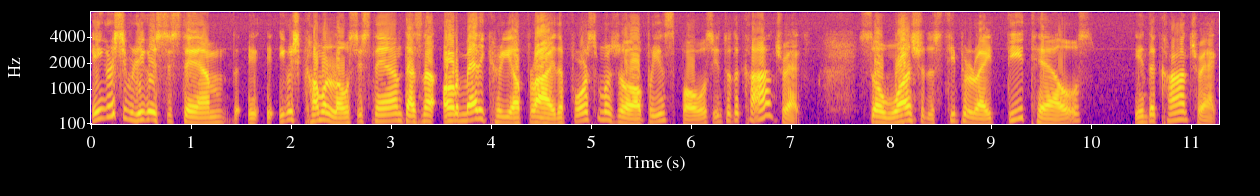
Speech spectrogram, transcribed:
English legal system, the English common law system does not automatically apply the force majeure principles into the contract. So one should stipulate details in the contract.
